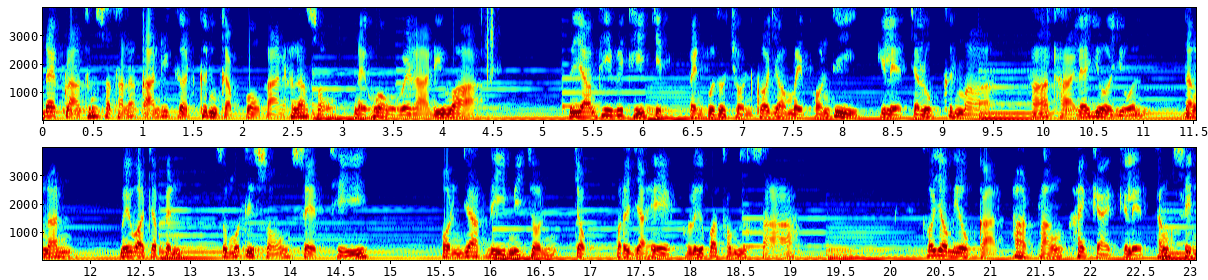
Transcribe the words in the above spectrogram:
ได้กล่าวถึงสถานการณ์ที่เกิดขึ้นกับวงการคณะสงฆ์ในห่วงเวลานี้ว่าในยามที่วิถีจิตเป็นปุถุชนก็ย่อมไม่พ้นที่กิเลสจะลุกขึ้นมาท้าทายและยั่วยวน ดังนั้น ไม่ว่าจะเป็นสมมติสงฆ์เศรษฐี คนยากดีมีจนจบปริญญาเอกหรือประถมศึกษา ก็ย่อมมีโอกาสพลาดพลั้งให้แก่กิเลสทั้งสิ้น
